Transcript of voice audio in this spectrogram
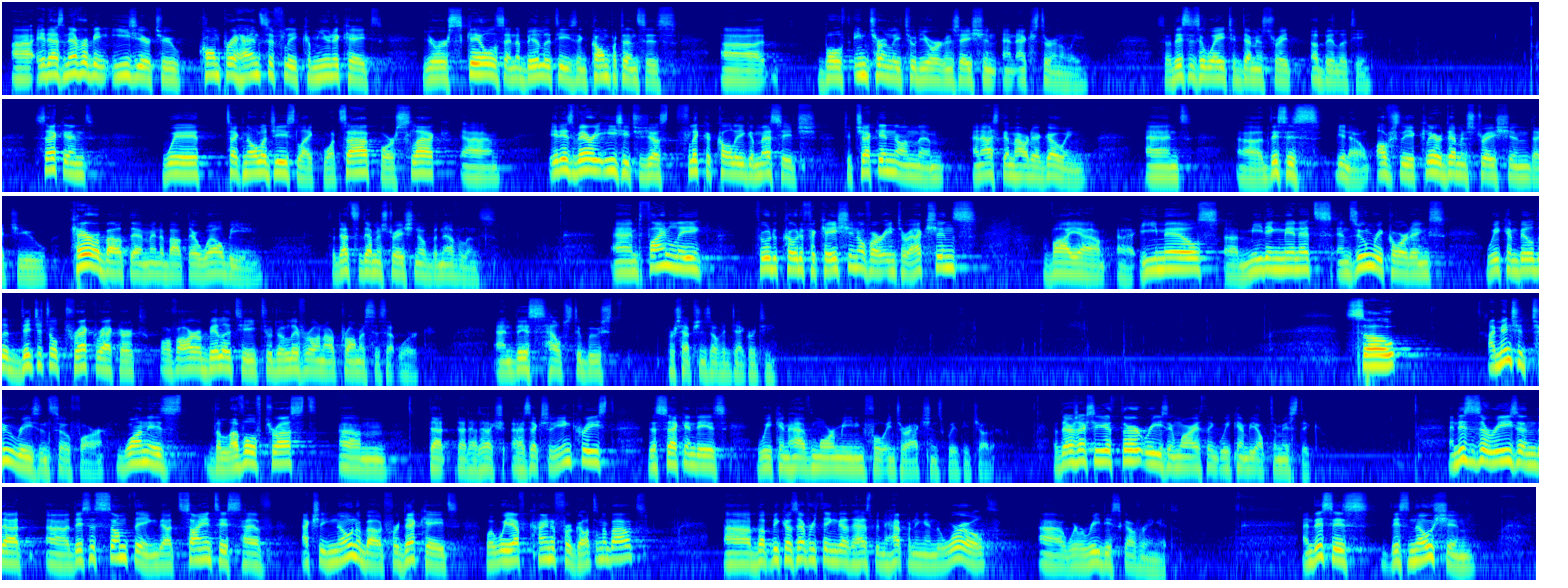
uh, it has never been easier to comprehensively communicate your skills and abilities and competences uh, both internally to the organization and externally. So this is a way to demonstrate ability. Second, with technologies like WhatsApp or Slack, um, it is very easy to just flick a colleague a message to check in on them and ask them how they're going. And uh, this is, you know, obviously a clear demonstration that you care about them and about their well-being. So that's a demonstration of benevolence. And finally, through the codification of our interactions, via uh, emails, uh, meeting minutes, and Zoom recordings, we can build a digital track record of our ability to deliver on our promises at work. And this helps to boost perceptions of integrity. So I mentioned two reasons so far. One is the level of trust um, that, that has actually increased. The second is we can have more meaningful interactions with each other. But there's actually a third reason why I think we can be optimistic. And this is a reason that uh, this is something that scientists have actually known about for decades, but we have kind of forgotten about. Uh, but because everything that has been happening in the world, uh, we're rediscovering it. And this is this notion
